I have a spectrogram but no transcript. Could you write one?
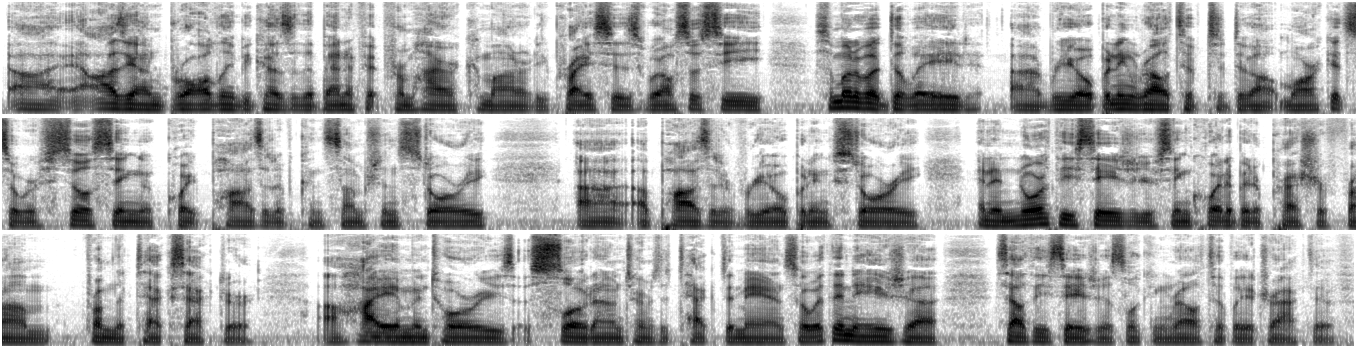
Uh, ASEAN broadly because of the benefit from higher commodity prices. We also see somewhat of a delayed uh, reopening relative to developed markets, so we're still seeing a quite positive consumption story, uh, a positive reopening story. And in Northeast Asia, you're seeing quite a bit of pressure from from the tech sector, uh, high inventories, slowdown in terms of tech demand. So within Asia, Southeast Asia is looking relatively attractive.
